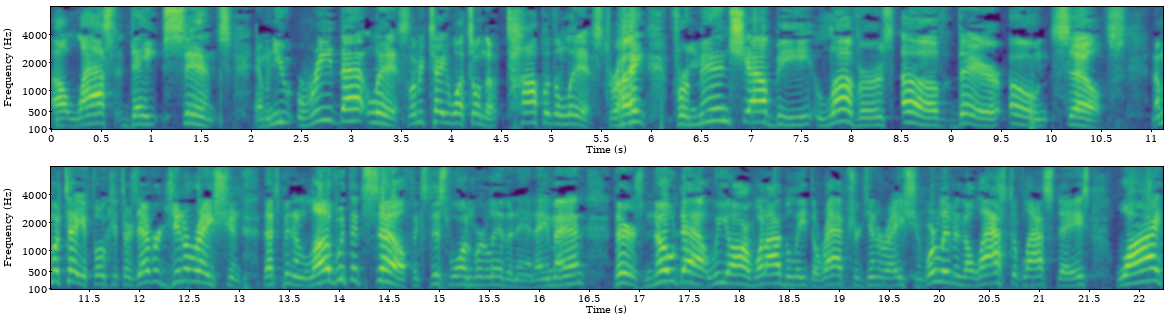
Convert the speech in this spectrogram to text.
uh, last day sins. And when you read that list, let me tell you what's on the top of the list, right? For men shall be lovers of their own selves. And I'm going to tell you, folks, if there's ever a generation that's been in love with itself, it's this one we're living in. Amen? There's no doubt we are what I believe the rapture generation. We're living the last of last days. Why?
